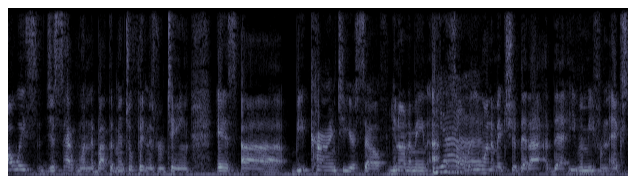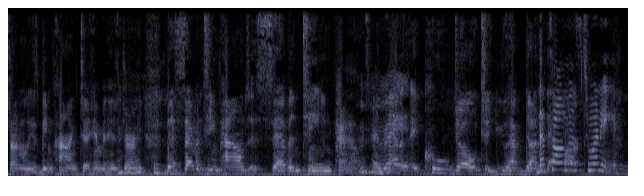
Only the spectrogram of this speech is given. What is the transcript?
always just have one about the mental fitness routine is uh, be kind to yourself. You know what I mean? I, so I really want to make sure that I that even me from externally is being kind to him and his mm-hmm, journey. Mm-hmm. That 17 pounds is 17 pounds, and that Right. is a cool dough to you have done. That's that almost part. twenty. That's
